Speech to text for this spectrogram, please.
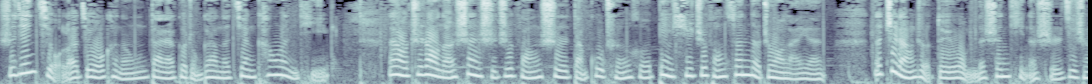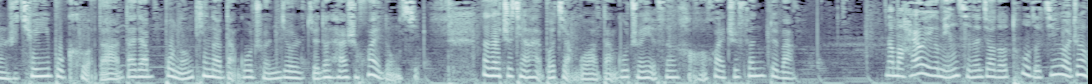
时间久了就有可能带来各种各样的健康问题。那要知道呢，膳食脂肪是胆固醇和必需脂肪酸的重要来源。那这两者对于我们的身体呢，实际上是缺一不可的。大家不能听到胆固醇就是觉得它是坏东西。那在之前海波讲过，胆固醇也分好和坏之分，对吧？那么还有一个名词呢，叫做兔子饥饿症。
